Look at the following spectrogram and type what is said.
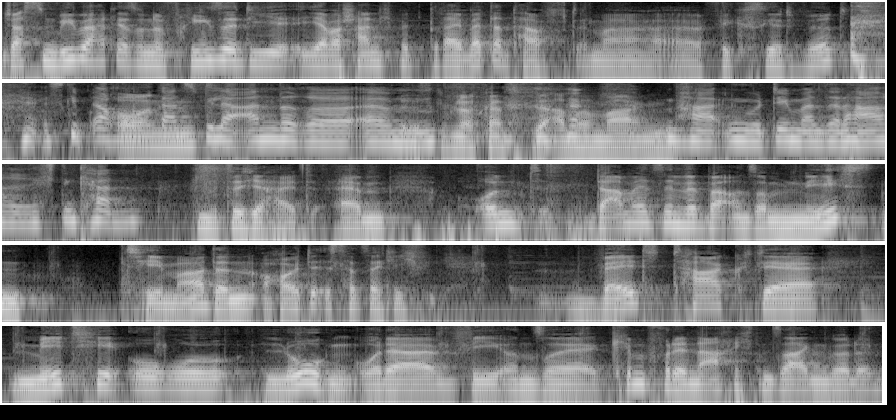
Justin Bieber hat ja so eine Frise, die ja wahrscheinlich mit drei Wettertaft immer äh, fixiert wird. es gibt auch noch ganz viele andere ähm, Es gibt noch ganz viele andere Marken. Marken, mit denen man seine Haare richten kann. Mit Sicherheit. Ähm, und damit sind wir bei unserem nächsten Thema, denn heute ist tatsächlich Welttag der Meteorologen oder wie unsere Kim vor den Nachrichten sagen würde.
